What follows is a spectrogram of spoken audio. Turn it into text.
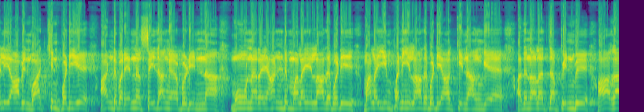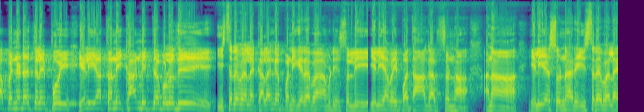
எலியாவின் வாக்கின்படியே ஆண்டவர் என்ன செய்தாங்க அப்படின்னா மூணரை ஆண்டு மழை இல்லாதபடி மழையும் பனி இல்லாதபடி ஆக்கினாங்க. அதனால தான் பின்பு ஆகா பெண்ணிடத்தில் போய் எலியா தன்னை காண்பித்த பொழுது இஸ்ரவேலை கலங்க பண்ணுகிறவன் அப்படின்னு சொல்லி எலியாவை பார்த்து ஆகா சொன்னான் ஆனா எலியா சொன்னார் இஸ்ரவேலை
